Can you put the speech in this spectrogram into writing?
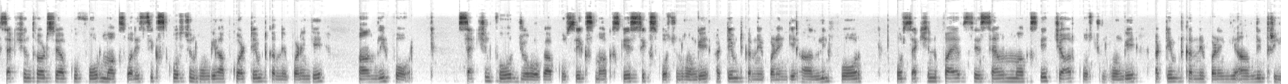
section third से आपको फोर मार्क्स वाले सिक्स क्वेश्चन होंगे, आपको अटेम्प्ट करने पड़ेंगे ऑनली फोर सेक्शन फोर जो होगा, आपको सिक्स मार्क्स के सिक्स क्वेश्चन होंगे अटेम्प्ट करने पड़ेंगे ऑनली फोर और सेक्शन फाइव से सेवन मार्क्स के चार क्वेश्चन होंगे अटेम्प्ट करने पड़ेंगे ऑनली थ्री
